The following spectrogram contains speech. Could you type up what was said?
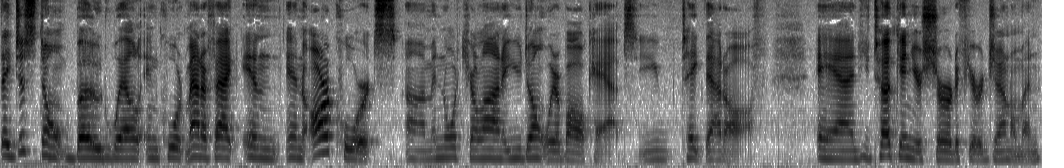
they just don't bode well in court. Matter of fact, in, in our courts um, in North Carolina, you don't wear ball caps. You take that off. And you tuck in your shirt if you're a gentleman.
